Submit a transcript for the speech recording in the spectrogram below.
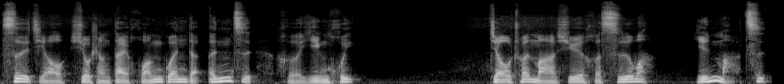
四角绣上带皇冠的 N 字和鹰徽。脚穿马靴和丝袜，银马刺，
